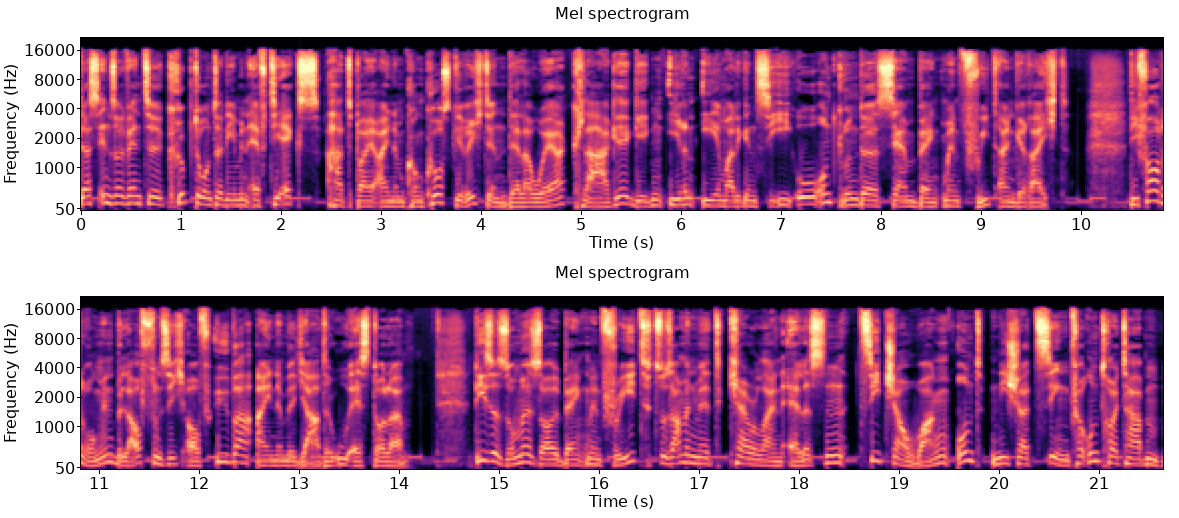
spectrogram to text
Das insolvente Kryptounternehmen FTX hat bei einem Konkursgericht in Delaware Klage gegen ihren ehemaligen CEO und Gründer Sam Bankman-Fried eingereicht. Die Forderungen belaufen sich auf über eine Milliarde US-Dollar. Diese Summe soll Bankman-Fried zusammen mit Caroline Ellison, Zichao Wang und Nisha Singh veruntreut haben,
